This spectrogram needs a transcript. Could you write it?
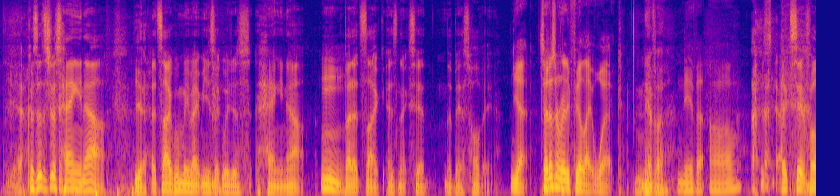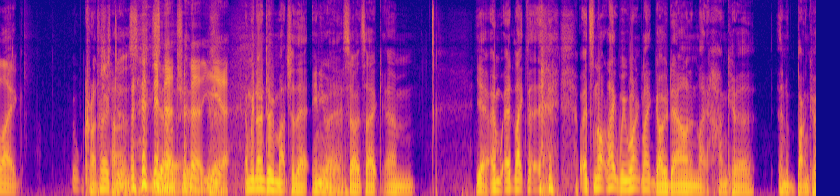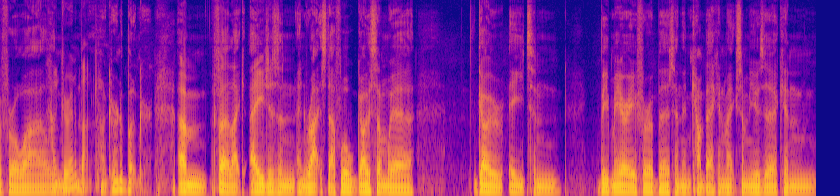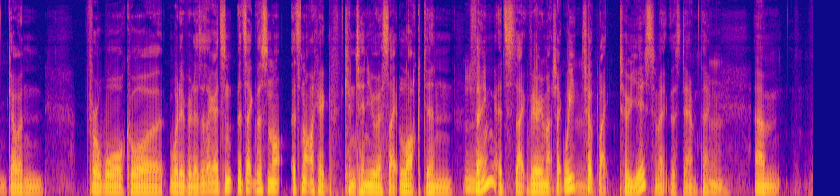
Yeah, because it's just hanging out. Yeah. It's like when we make music, we're just hanging out. Mm. But it's like, as Nic said, the best hobby. yeah, so it doesn't really feel like work. Never Never. Oh, Except for like crunch practice. time. yeah, yeah. true. and we don't do much of that anyway. Yeah. So it's like, um, yeah, and, and like the, it's not like we won't like go down and like hunker in a bunker for a while. Hunker in a bunker. Hunker in a bunker. Um, for like ages and and write stuff. We'll go somewhere, go eat and be merry for a bit, and then come back and make some music and go and for a walk or whatever it is. It's like it's it's like this not it's not like a continuous like locked in Mm. thing. It's like very much like we Mm. took like two years to make this damn thing. Mm. Um,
